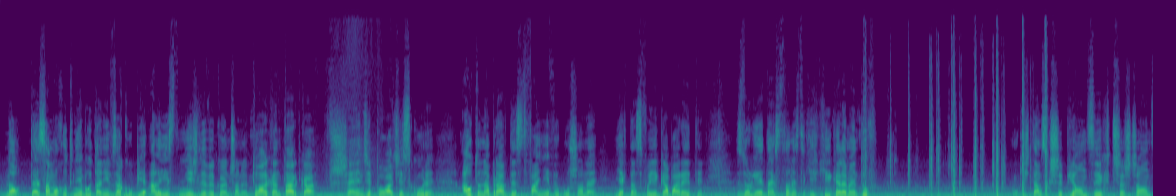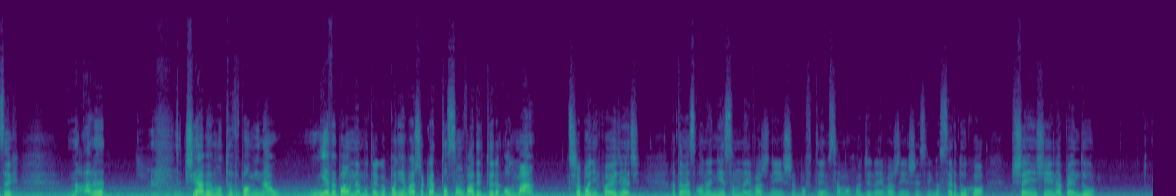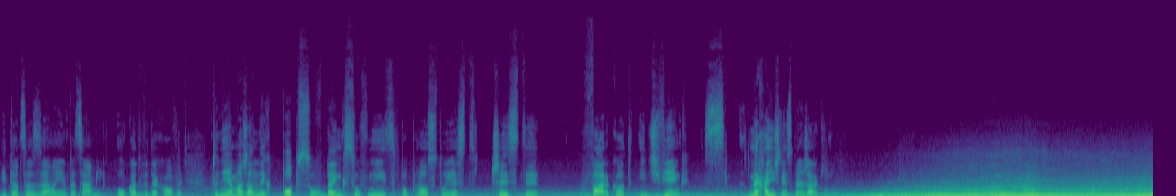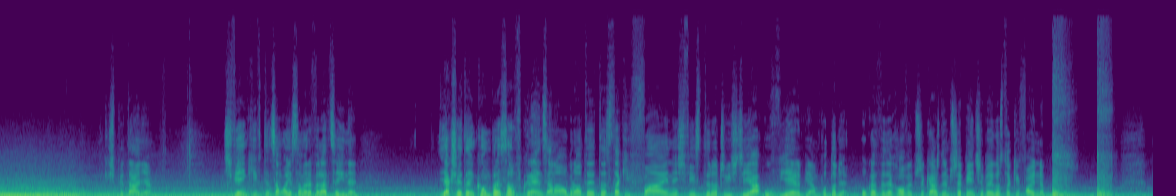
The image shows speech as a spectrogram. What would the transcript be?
No, ten samochód nie był tani w zakupie, ale jest nieźle wykończony. Tu alkantarka, wszędzie połacie skóry. Auto naprawdę jest fajnie wygłuszone, jak na swoje gabaryty. Z drugiej jednak strony jest takich kilka elementów jakichś tam skrzypiących, trzeszczących. No ale czy ja bym mu to wypominał? Nie wypomnę mu tego, ponieważ akurat to są wady, które on ma, trzeba o nich powiedzieć, natomiast one nie są najważniejsze, bo w tym samochodzie najważniejsze jest jego serducho, przeniesienie napędu i to, co jest za moimi plecami, układ wydechowy. Tu nie ma żadnych popsów, bęksów, nic, po prostu jest czysty warkot i dźwięk z mechanicznej sprężarki. Jakieś pytania? Dźwięki w tym samochodzie są rewelacyjne. jak się ten kompresor wkręca na obroty, to jest taki fajny świst, który oczywiście ja uwielbiam. Podobnie układ wydechowy. Przy każdym przepięciu biegu jest takie fajne brrr.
